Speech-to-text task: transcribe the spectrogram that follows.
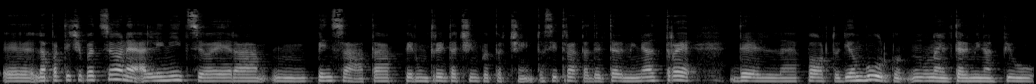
Eh, la partecipazione all'inizio era mh, pensata per un 35%, si tratta del terminal 3 del porto di Amburgo, non è il terminal più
